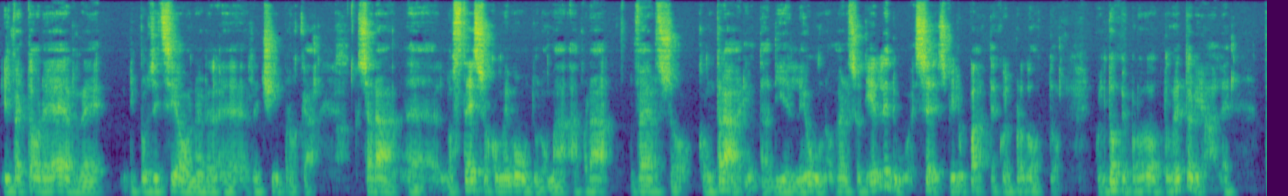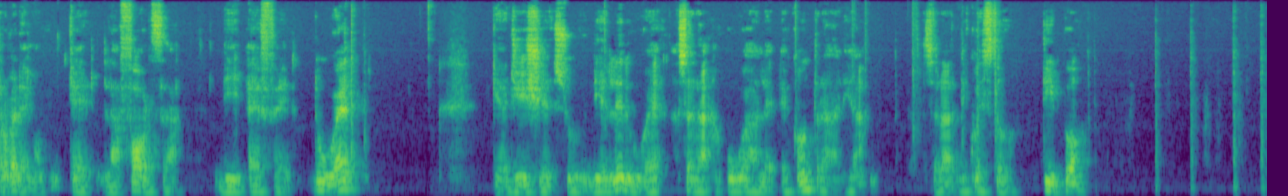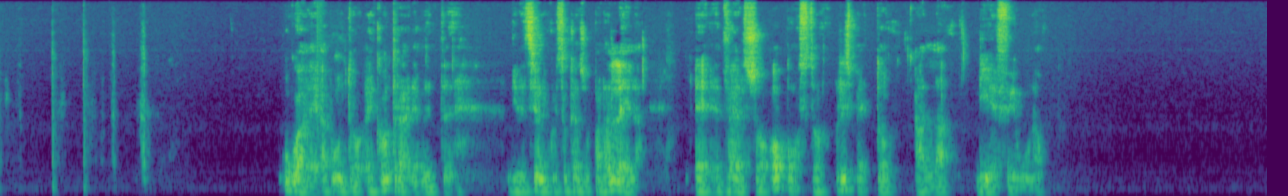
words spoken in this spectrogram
il vettore R di posizione eh, reciproca sarà eh, lo stesso come modulo ma avrà verso contrario da DL1 verso DL2, se sviluppate quel prodotto, quel doppio prodotto vettoriale, troveremo che la forza di F2 che agisce su DL2 sarà uguale e contraria, sarà di questo tipo, uguale appunto e contraria, avete direzione in questo caso parallela e verso opposto rispetto alla DF1.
